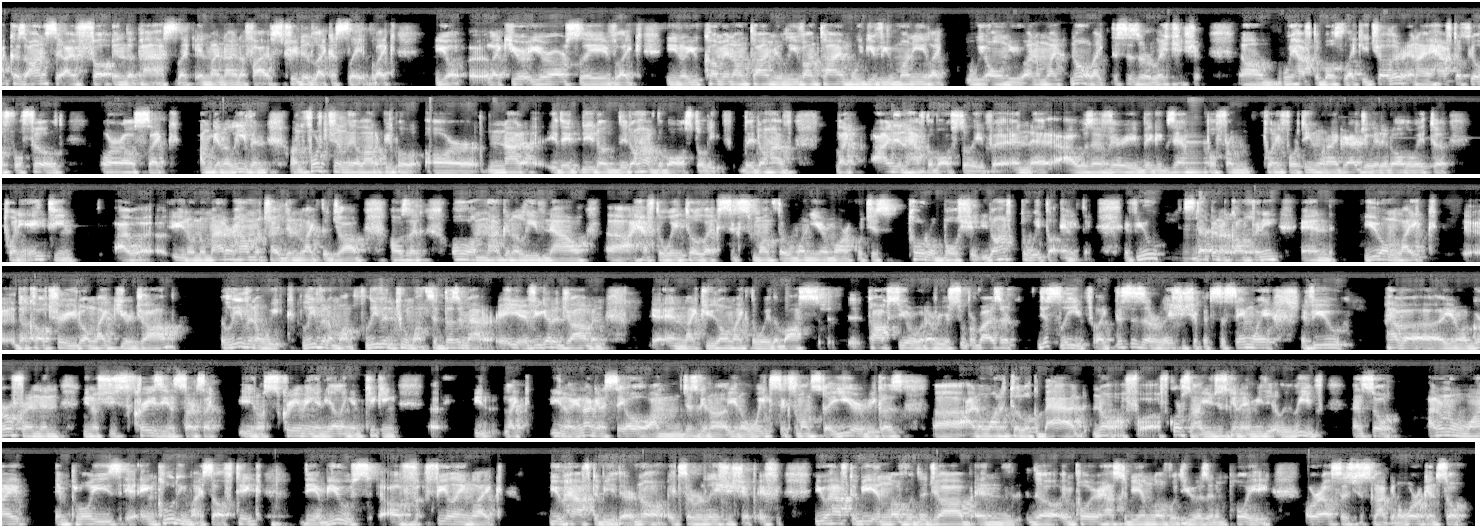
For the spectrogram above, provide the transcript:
because honestly, I've felt in the past, like in my nine to fives, treated like a slave. Like, yo, like you're you're our slave. Like, you know, you come in on time, you leave on time. We give you money, like we own you. And I'm like, no, like this is a relationship. Um, we have to both like each other, and I have to feel fulfilled, or else like I'm gonna leave. And unfortunately, a lot of people are not. They you know they don't have the balls to leave. They don't have like I didn't have the balls to leave, and uh, I was a very big example from 2014 when I graduated all the way to 2018. I, you know, no matter how much I didn't like the job, I was like, oh, I'm not gonna leave now. Uh, I have to wait till like six month or one year mark, which is total bullshit. You don't have to wait till anything. If you mm-hmm. step in a company and you don't like uh, the culture, you don't like your job, leave in a week, leave in a month, leave in two months. It doesn't matter. If you get a job and and like you don't like the way the boss talks to you or whatever your supervisor just leave like this is a relationship it's the same way if you have a, a you know a girlfriend and you know she's crazy and starts like you know screaming and yelling and kicking uh, you like you know you're not going to say oh i'm just going to you know wait six months to a year because uh, i don't want it to look bad. No of, of course not. You're just going to immediately leave. And so i don't know why employees including myself take the abuse of feeling like you have to be there. No, it's a relationship. If you have to be in love with the job and the employer has to be in love with you as an employee, or else it's just not going to work. And so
